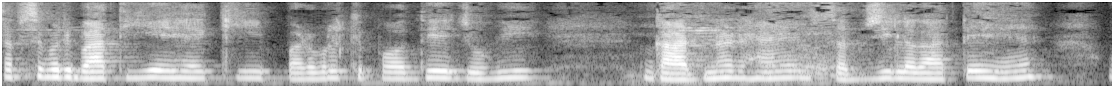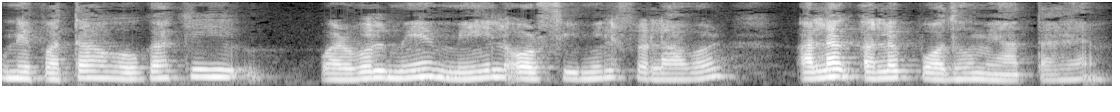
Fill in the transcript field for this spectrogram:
सबसे बड़ी बात यह है कि परवल के पौधे जो भी गार्डनर हैं, सब्ज़ी लगाते हैं, उन्हें पता होगा कि परवल में मेल और फीमेल फ्लावर अलग अलग पौधों में आता है।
